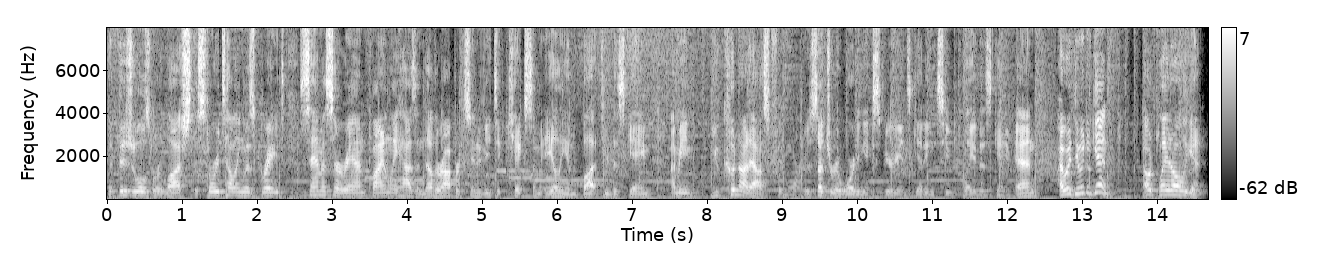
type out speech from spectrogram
The visuals were lush. The storytelling was great. Samus Aran finally has another opportunity to kick some alien butt through this game. I mean, you could not ask for more. It was such a rewarding experience getting to play this game. And I would do it again. I would play it all again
